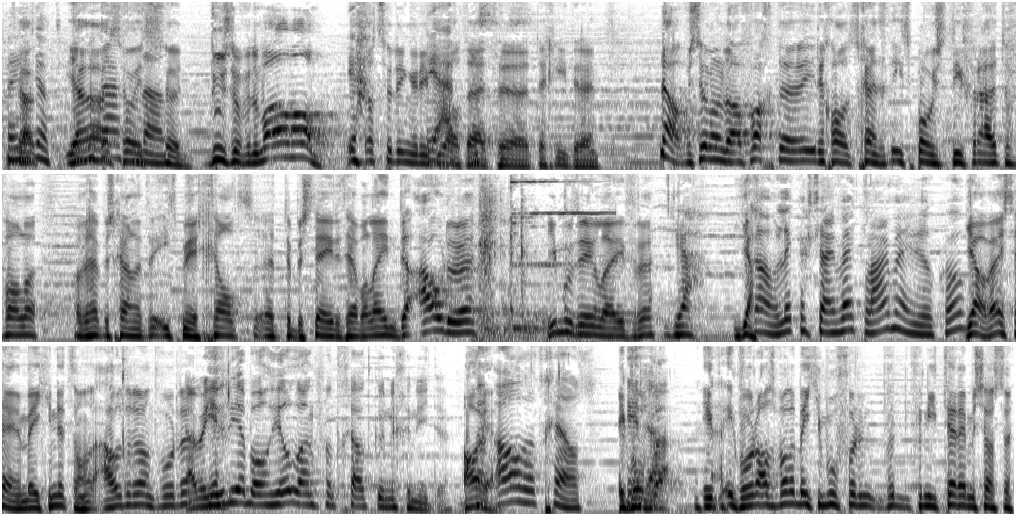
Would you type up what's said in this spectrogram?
Zei Ja, die dat? Ja, zoiets. eh, Doe ze even normaal, man. Ja. Dat soort dingen riep Ja, hij altijd eh, tegen iedereen. Nou, we zullen er afwachten. In ieder geval, het schijnt het iets positiever uit te vallen. Want we hebben waarschijnlijk iets meer geld eh, te besteden te hebben. Alleen de ouderen, die moeten inleveren. Ja. Ja. Nou, lekker zijn wij klaar mee, Wilco. Ja, wij zijn een beetje net aan ouderen aan het worden. Ja, maar jullie hebben al heel lang van het geld kunnen genieten. Oh ja. al dat geld. Ik word, Ja. ik, ik word altijd wel een beetje moe van, van, die termen zoals... de-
